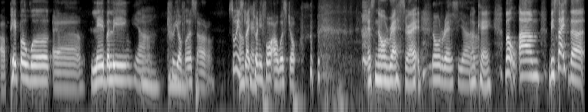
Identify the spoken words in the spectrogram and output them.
uh, paperwork, uh, labeling. Yeah, Mm, three of us are. So it's like twenty four hours job, There's no rest, right? no rest. Yeah. Okay. But um besides the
